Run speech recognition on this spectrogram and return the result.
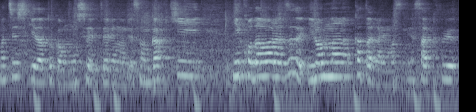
まあ、知識だとかも教えてるのでその楽器にこだわらずいろんな方がいますね。サク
